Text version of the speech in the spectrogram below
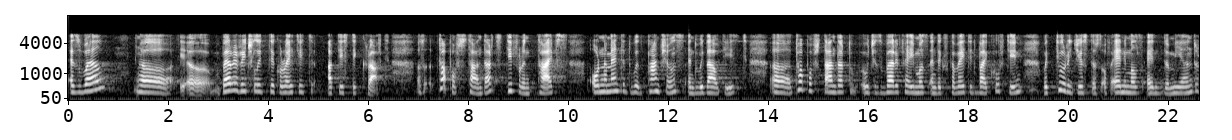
as well uh, uh, very richly decorated artistic craft. Uh, top of standards, different types, ornamented with puncheons and without it. Uh, top of standard, which is very famous and excavated by Kuftin, with two registers of animals and uh, meander.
